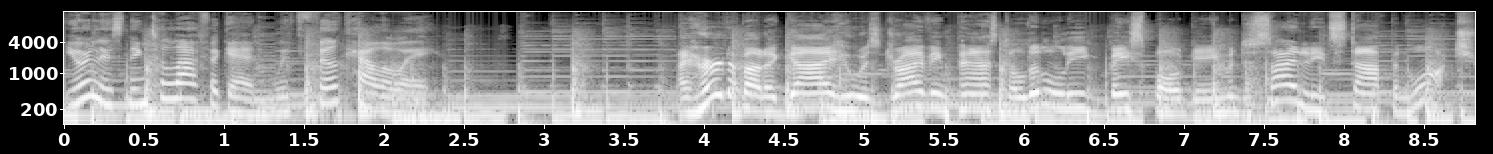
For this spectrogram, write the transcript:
You're listening to Laugh Again with Phil Callaway. I heard about a guy who was driving past a Little League baseball game and decided he'd stop and watch.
